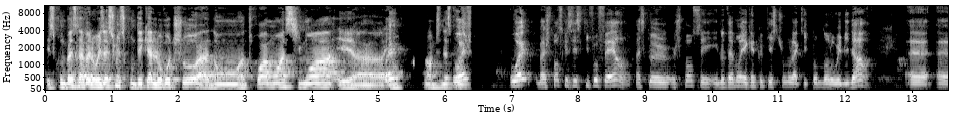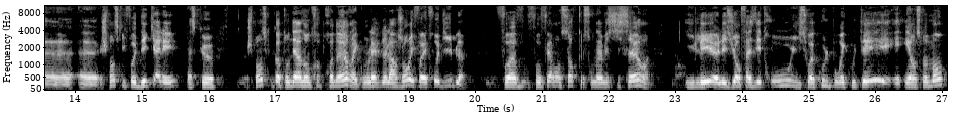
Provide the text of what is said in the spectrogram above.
Est-ce qu'on baisse la valorisation? Est-ce qu'on décale le roadshow à dans trois mois, six mois et, euh, un business plan Ouais, bah, je pense que c'est ce qu'il faut faire parce que je pense, et, notamment il y a quelques questions là qui tombent dans le webinar, euh, euh, euh, je pense qu'il faut décaler parce que je pense que quand on est un entrepreneur et qu'on lève de l'argent, il faut être audible. Il faut, faut, faire en sorte que son investisseur, il ait les yeux en face des trous, il soit cool pour écouter. Et, en ce moment,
